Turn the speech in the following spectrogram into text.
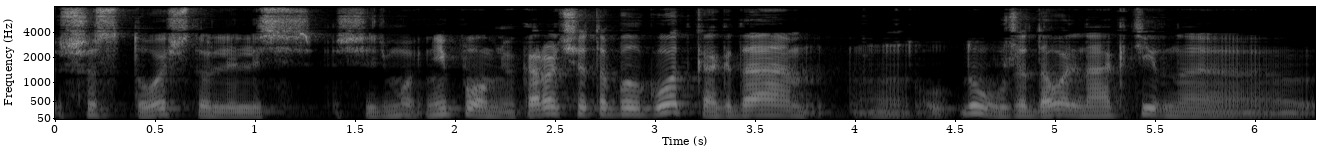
шестой, что ли, или седьмой, не помню. Короче, это был год, когда ну, уже довольно активно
